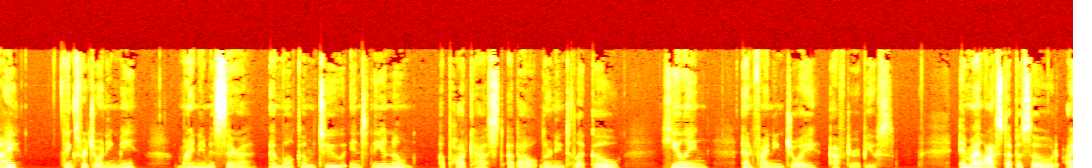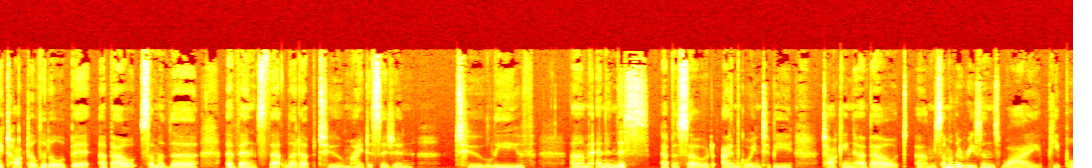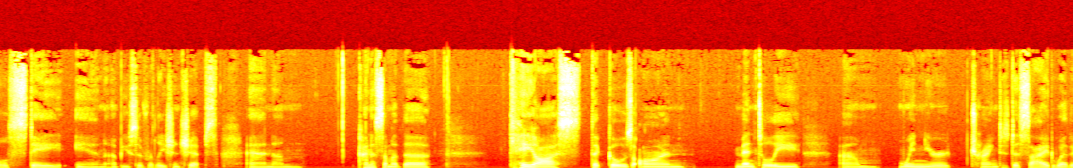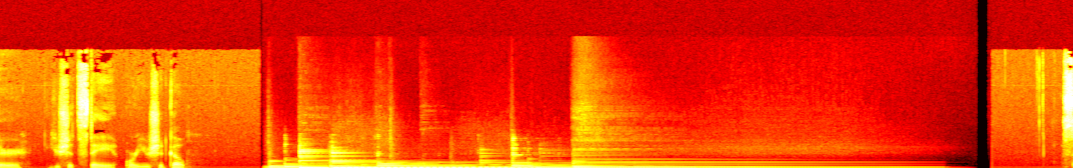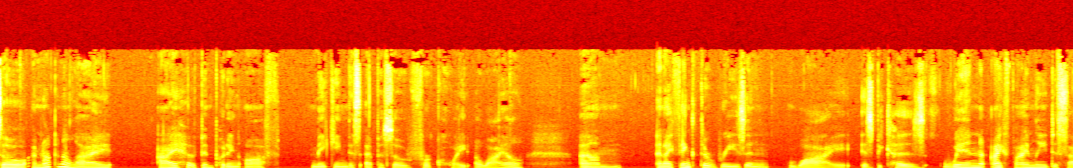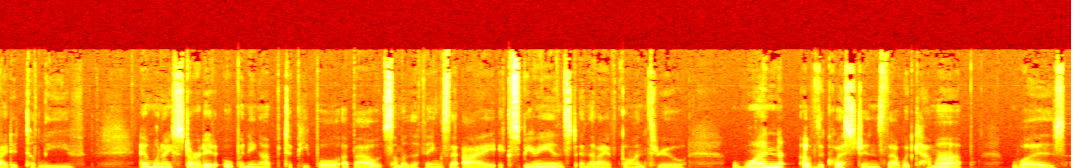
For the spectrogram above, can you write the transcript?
Hi, thanks for joining me. My name is Sarah, and welcome to Into the Unknown, a podcast about learning to let go, healing, and finding joy after abuse. In my last episode, I talked a little bit about some of the events that led up to my decision to leave. Um, and in this episode, I'm going to be talking about um, some of the reasons why people stay in abusive relationships and um, kind of some of the chaos that goes on mentally um, when you're trying to decide whether you should stay or you should go. So, I'm not going to lie, I have been putting off making this episode for quite a while. Um, and I think the reason why is because when I finally decided to leave, and when I started opening up to people about some of the things that I experienced and that I have gone through, one of the questions that would come up was,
